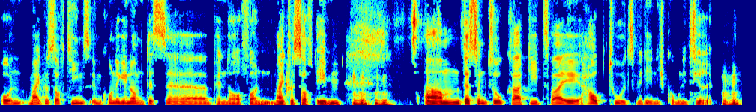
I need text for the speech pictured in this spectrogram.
und Microsoft Teams im Grunde genommen das äh, Pendant von Microsoft eben. Mhm, mhm. ähm, das sind so gerade die zwei Haupttools, mit denen ich kommuniziere. Mhm.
